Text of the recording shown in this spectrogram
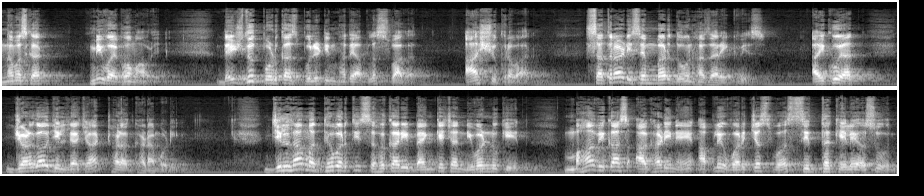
नमस्कार मी वैभव मावळे. देशदूत पॉडकास्ट बुलेटिनमध्ये आपलं स्वागत. आज शुक्रवार सतरा डिसेंबर दोन हजार एकवीस. ऐकूयात जळगाव जिल्ह्याच्या ठळक घडामोडी. जिल्हा मध्यवर्ती सहकारी बँकेच्या निवडणुकीत महाविकास आघाडीने आपले वर्चस्व सिद्ध केले असून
